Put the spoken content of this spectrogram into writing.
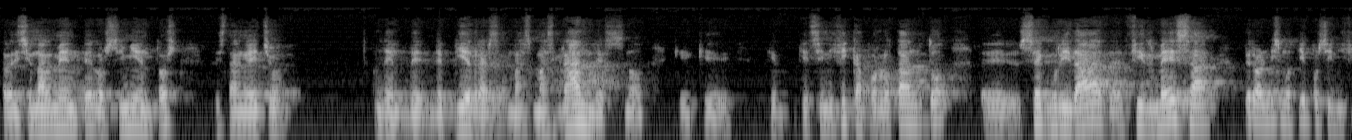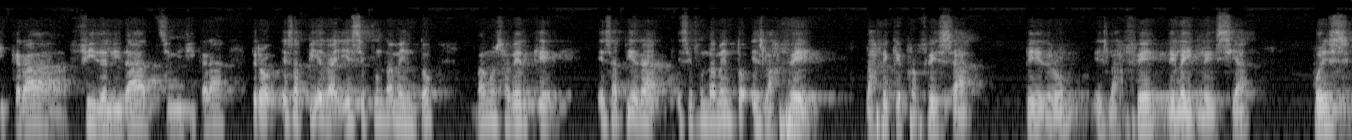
tradicionalmente los cimientos están hechos de, de, piedras más, más grandes, ¿no? Que, que, que, significa, por lo tanto, eh, seguridad, firmeza, pero al mismo tiempo significará fidelidad, significará, pero esa piedra y ese fundamento, vamos a ver que esa piedra, ese fundamento es la fe, la fe que profesa Pedro, es la fe de la iglesia, pues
